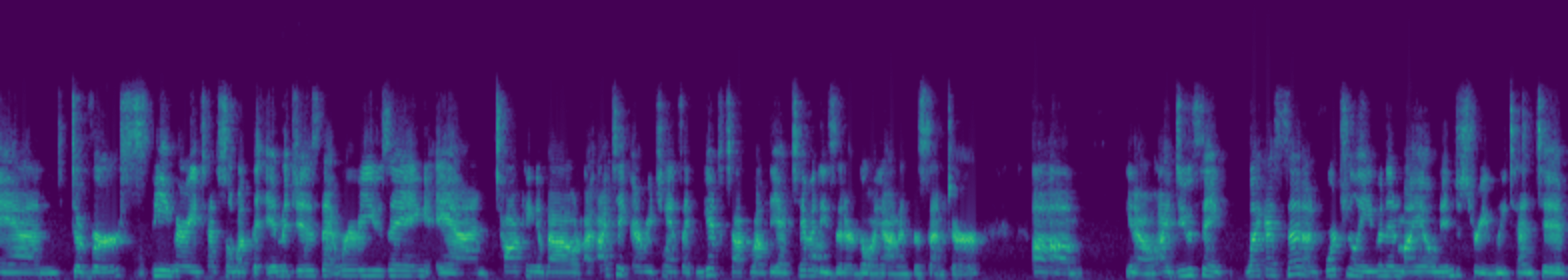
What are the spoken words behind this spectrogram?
and diverse, being very intentional about the images that we're using and talking about. I, I take every chance I can get to talk about the activities that are going on at the center. Um, you know, I do think, like I said, unfortunately, even in my own industry, we tend to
